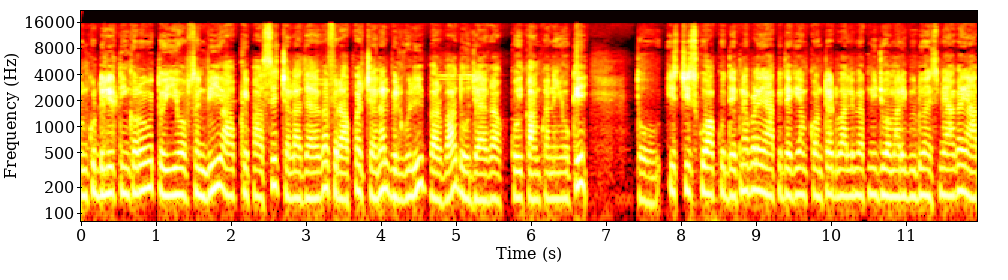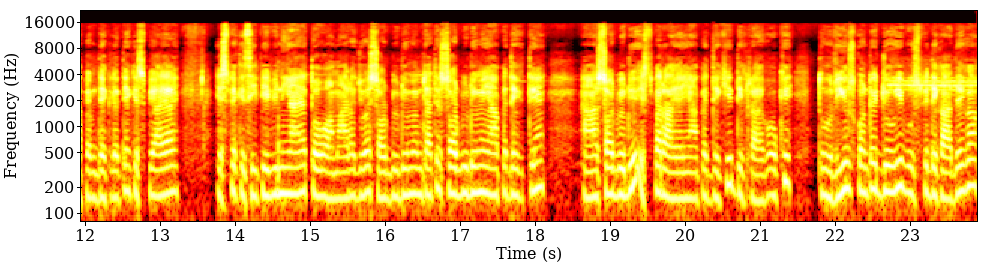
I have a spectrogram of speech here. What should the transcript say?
उनको डिलीट नहीं करोगे तो ये ऑप्शन भी आपके पास से चला जाएगा, फिर आपका चैनल बिल्कुल ही बर्बाद हो जाएगा, कोई काम का नहीं ओके तो इस चीज़ को आपको देखना पड़ेगा, यहाँ पे देखिए हम कॉन्टैक्ट वाले में अपनी जो हमारी वीडियो है, इसमें आ गए, यहाँ पे हम देख लेते हैं किस पे आया है, इस पे किसी पे भी नहीं आया तो हमारा जो है शॉर्ट वीडियो में हम जाते हैं शॉर्ट वीडियो में यहाँ पे देखते हैं शॉर्ट वीडियो इस पर आया है, यहाँ पे देखिए दिख रहा है ओके तो रीयूज कॉन्टेक्ट जो होगी उस पर दिखा देगा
